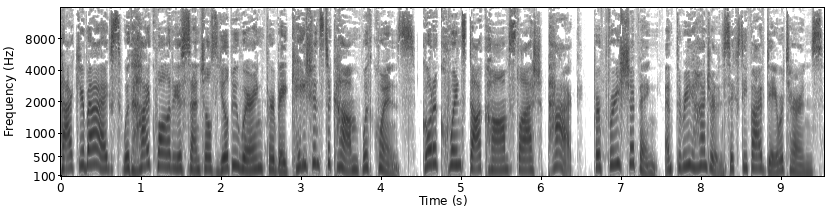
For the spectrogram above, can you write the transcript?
Pack your bags with high-quality essentials you'll be wearing for vacations to come with Quince. Go to quince.com slash pack for free shipping and 365-day returns.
